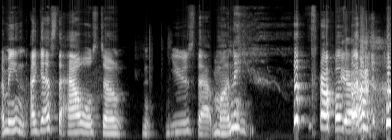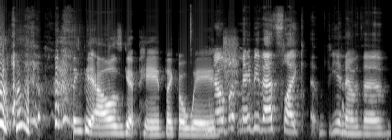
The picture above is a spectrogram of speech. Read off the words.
I mean, I guess the owls don't use that money. Probably. Yeah. I think the owls get paid like a wage. no, but maybe that's like you know the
